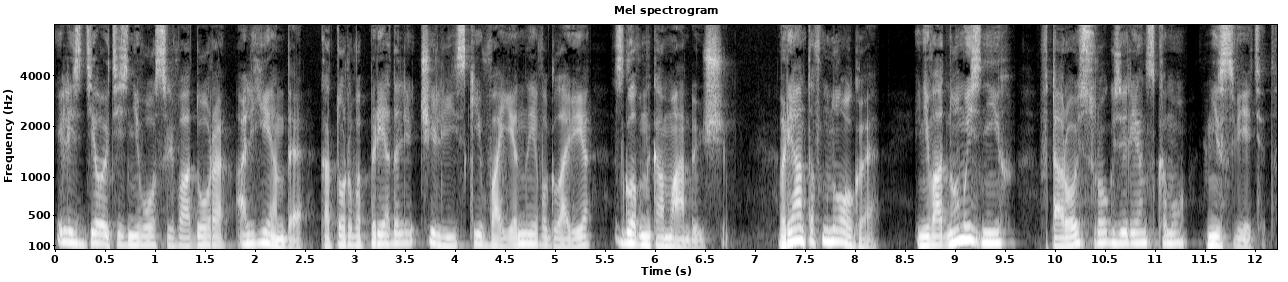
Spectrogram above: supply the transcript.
или сделать из него Сальвадора Альенде, которого предали чилийские военные во главе с главнокомандующим. Вариантов много, и ни в одном из них второй срок Зеленскому не светит.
